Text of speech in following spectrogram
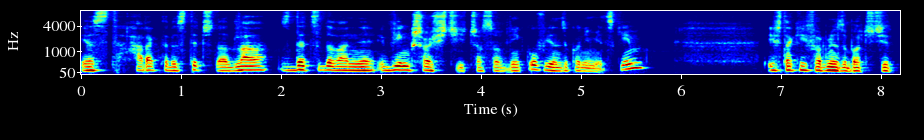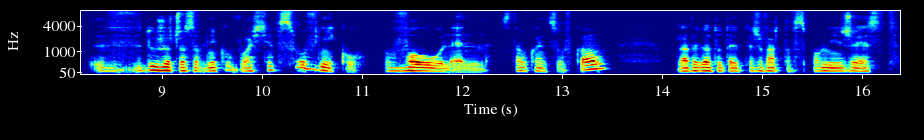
jest charakterystyczna dla zdecydowanie większości czasowników w języku niemieckim. I w takiej formie zobaczycie dużo czasowników właśnie w słowniku. Wohnen z tą końcówką. Dlatego tutaj też warto wspomnieć, że jest,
